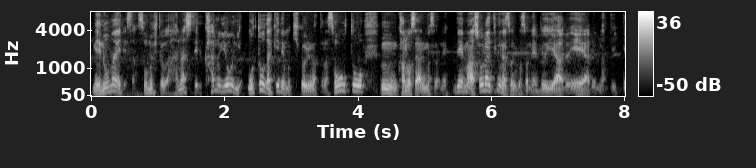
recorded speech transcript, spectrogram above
目の前でさ、その人が話してるかのように音だけでも聞こえるようになったら、相当、うん、可能性ありますよね。で、まあ、将来的にはそれこそね、VR、AR になっていって、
